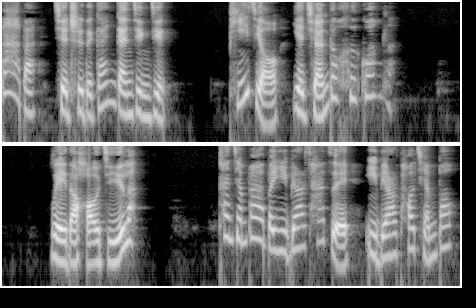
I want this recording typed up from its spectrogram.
爸爸却吃得干干净净，啤酒也全都喝光了，味道好极了。看见爸爸一边擦嘴一边掏钱包，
